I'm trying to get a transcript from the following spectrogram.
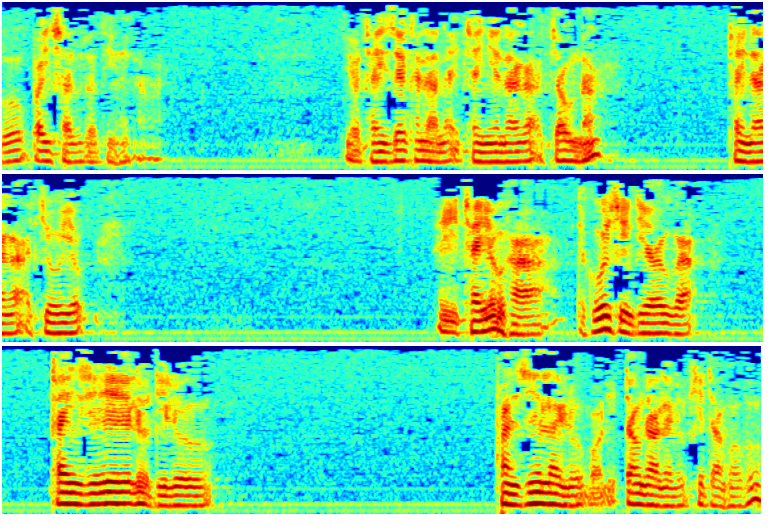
ကိုပိုက်စားပြီးတော့သိနေတာပါဒီတော့ထိုင်စေခဏ၌ထိုင်နေတာကအကြောင်းနာထိုင်တာကအကျိုးရုပ်အဲဒီထိုင်ရုပ်ဟာတကူရှိတရားကထိုင်စေလို့ဒီလိုဖန်ဆင်းလိုက်လို့ပေါ့လေတောင်းတလိုက်လို့ဖြစ်တာမဟုတ်ဘူး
